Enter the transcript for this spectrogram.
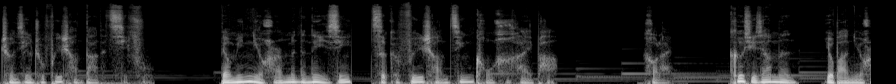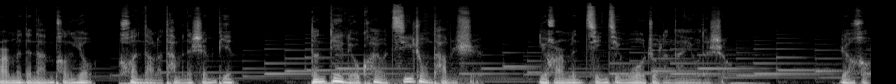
呈现出非常大的起伏，表明女孩们的内心此刻非常惊恐和害怕。后来，科学家们。又把女孩们的男朋友换到了他们的身边。当电流快要击中他们时，女孩们紧紧握住了男友的手。然后，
